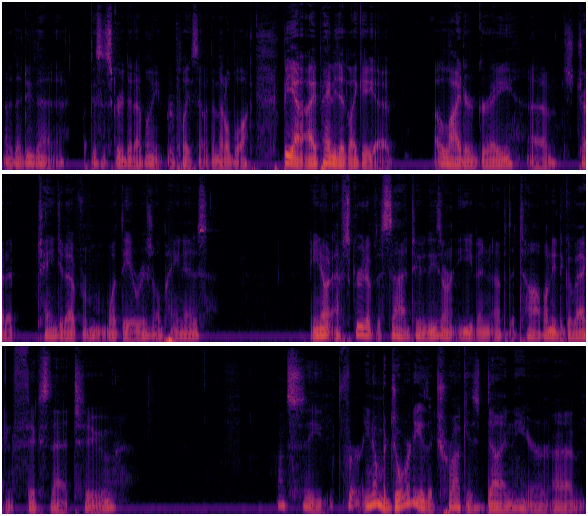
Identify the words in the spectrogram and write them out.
how did I do that? I guess I screwed that up. Let me replace that with a metal block. But yeah, I painted it like a a, uh, a lighter gray. Um, just try to change it up from what the original paint is. And you know what? I've screwed up the side too. These aren't even up at the top. I'll need to go back and fix that too. Let's see. For you know, majority of the truck is done here. Um,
